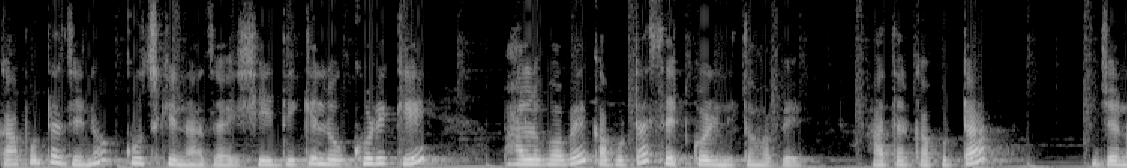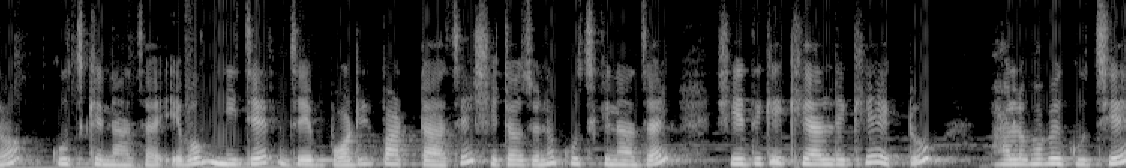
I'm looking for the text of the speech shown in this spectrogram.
কাপড়টা যেন কুচকে না যায়, সেই দিকে লক্ষ্য রেখে ভালোভাবে কাপড়টা সেট করে নিতে হবে। হাতার কাপড়টা যেন কুচকে না যায় এবং নিচের যে বডির পার্টটা আছে সেটাও যেন কুচকে না যায় সেই দিকে খেয়াল রেখে একটু ভালোভাবে গুছিয়ে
